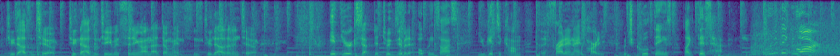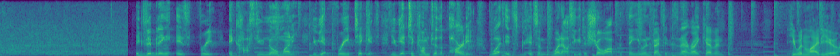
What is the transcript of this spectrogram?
2002. 2002. You've been sitting on that domain since 2002. If you're accepted to exhibit at Open Sauce, you get to come to the Friday night party, which cool things like this happen. Who do you think you are? Exhibiting is free. It costs you no money. You get free tickets. You get to come to the party. What it's it's a, what else? You get to show off the thing you invented. Isn't that right, Kevin? He wouldn't lie to you.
